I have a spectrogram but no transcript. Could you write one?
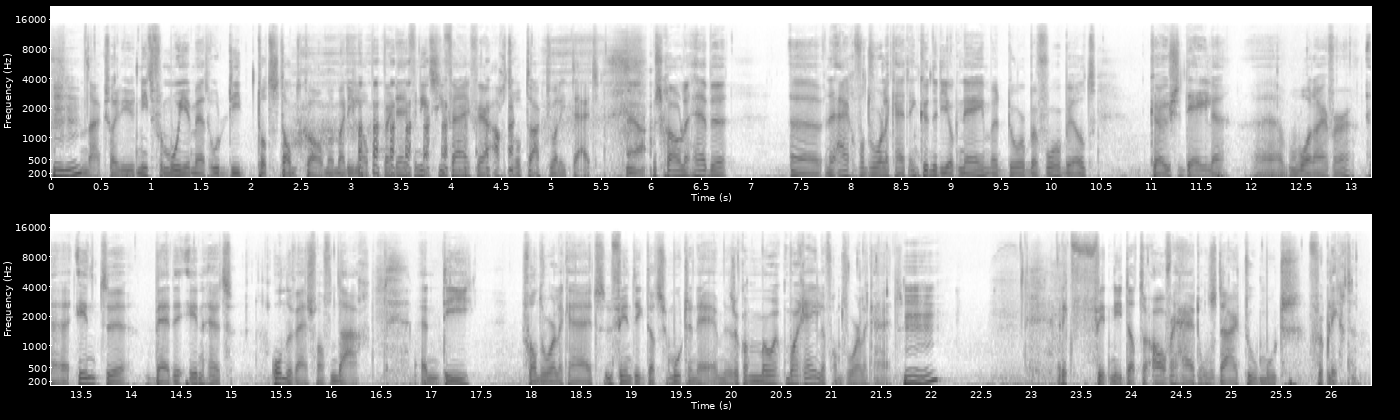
Mm -hmm. Nou, ik zal jullie niet vermoeien met hoe die tot stand komen, maar die lopen per definitie vijf jaar achter op de actualiteit. Ja. Scholen hebben uh, een eigen verantwoordelijkheid en kunnen die ook nemen door bijvoorbeeld keuzedelen, uh, whatever, uh, in te bedden in het onderwijs van vandaag. En die verantwoordelijkheid vind ik dat ze moeten nemen. Dat is ook een morele verantwoordelijkheid. Mm -hmm. En ik vind niet dat de overheid ons daartoe moet verplichten.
